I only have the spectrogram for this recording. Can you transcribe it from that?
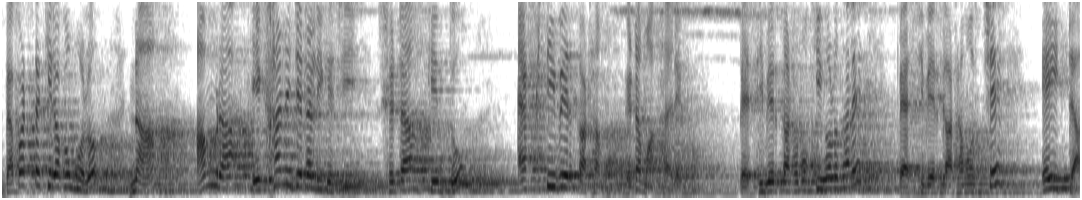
ব্যাপারটা কীরকম হলো? না, আমরা এখানে যেটা লিখেছি, সেটা কিন্তু অ্যাক্টিভের কাঠামো, এটা মাথায় রেখো। প্যাসিভের কাঠামো কি হলো তাহলে? প্যাসিভের কাঠামো হচ্ছে এইটা।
